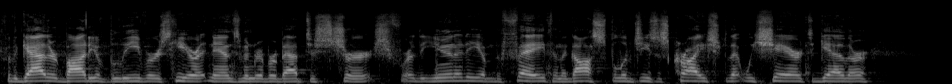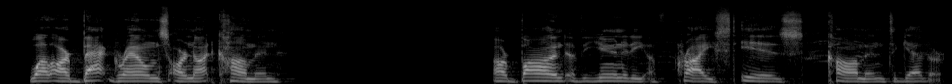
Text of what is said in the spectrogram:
for the gathered body of believers here at Nansemond River Baptist Church, for the unity of the faith and the gospel of Jesus Christ that we share together while our backgrounds are not common, our bond of the unity of Christ is common together.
